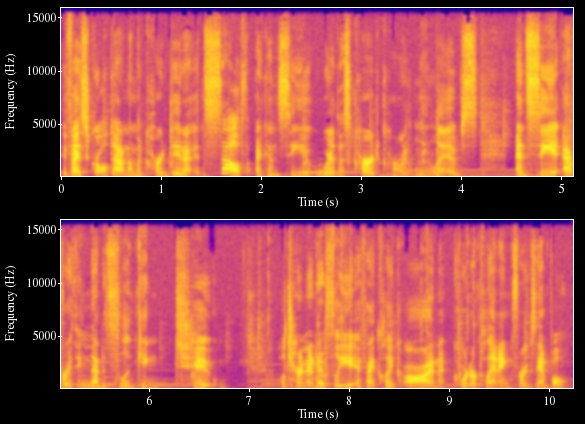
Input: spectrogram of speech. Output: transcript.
If I scroll down on the card data itself, I can see where this card currently lives and see everything that it's linking to. Alternatively, if I click on quarter planning, for example,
